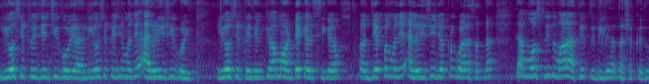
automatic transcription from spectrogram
लिओसिट्रिजिनची गोळी आहे. लिओसिट्रिजिन म्हणजे ॲलर्जीची गोळी. लिओसिट्रिजिन किंवा मॉन्टेकेल्सी किंवा जे पण म्हणजे ॲलर्जीची जे पण गोळ्या असतात ना त्या मोस्टली तुम्हाला रात्री दिल्या जातात शक्यतो.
